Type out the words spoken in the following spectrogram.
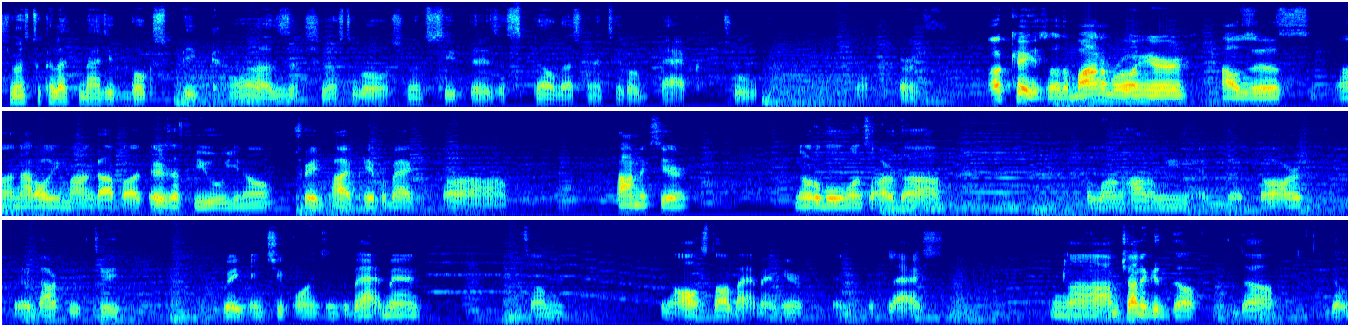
She wants to collect magic books because she wants to go. She wants to see if there is a spell that's going to take her back to Earth. Okay, so the bottom row here houses uh, not only manga, but there's a few, you know, trade paperback uh, comics here. Notable ones are the the Long Halloween and the Dark, the Dark Retreat. Great entry points into Batman. Some, you know, all-star Batman here and the Flash. Uh, I'm trying to get the the the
